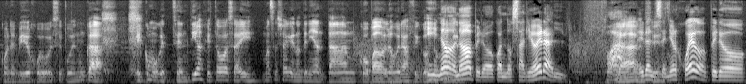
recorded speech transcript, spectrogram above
con el videojuego ese, porque nunca. Es como que sentías que estabas ahí, más allá que no tenían tan copados los gráficos. Y los no, primeros. no, pero cuando salió era el. ¡fua! Claro, era el señor juego, pero.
